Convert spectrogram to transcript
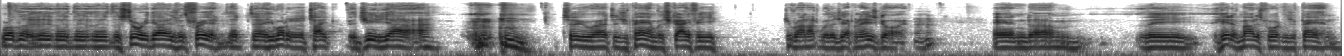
Well, the, the, the, the, story goes with Fred that uh, he wanted to take the GTR to uh, to Japan with Skaife to run it with a Japanese guy. And um, the head of motorsport in Japan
